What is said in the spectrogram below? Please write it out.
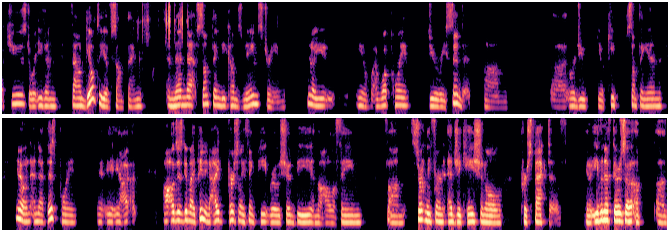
accused or even found guilty of something, and then that something becomes mainstream, you know, you you know, at what point do you rescind it, um, uh, or do you you know keep something in, you know, and, and at this point, you know, I, I'll just give my opinion. I personally think Pete Rose should be in the Hall of Fame um, certainly for an educational perspective. You know, even if there's a, a, a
